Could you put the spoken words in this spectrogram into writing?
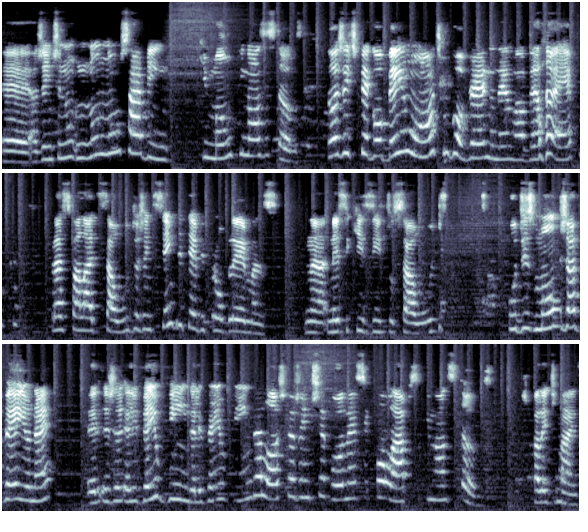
É, a gente não, não, não sabe que mão que nós estamos. Então a gente pegou bem um ótimo governo, né, uma bela época para se falar de saúde. A gente sempre teve problemas na, nesse quesito saúde. O desmonte já veio, né? Ele, veio vindo, ele veio vindo, é lógico que a gente chegou nesse colapso que nós estamos. Falei demais.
